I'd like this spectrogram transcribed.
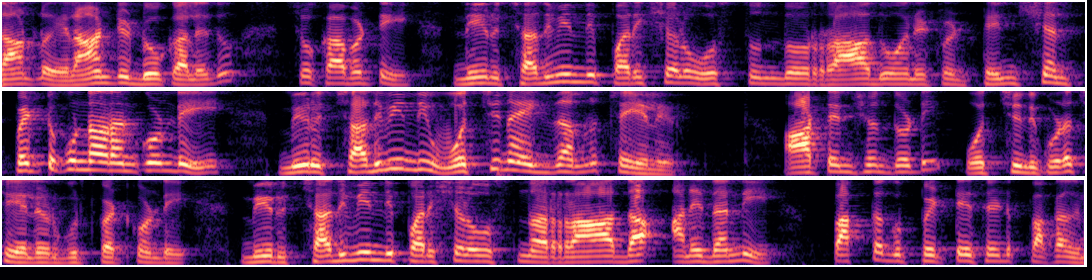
దాంట్లో ఎలాంటి డోకా లేదు. సో కాబట్టి నేను చదివింది పరీక్షలో వస్తుందో రాదు అనేటువంటి టెన్షన్ పెట్టుకున్నారనుకోండి మీరు చదివింది వచ్చిన ఎగ్జామ్లో చేయలేరు. ఆ టెన్షన్ తోటి వచ్చింది కూడా చేయలేరు గుర్తుపెట్టుకోండి. మీరు చదివింది పరీక్షలో వస్తుందా రాదా అనే దాన్ని పక్కకు పెట్టేసేయండి పక్కకు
